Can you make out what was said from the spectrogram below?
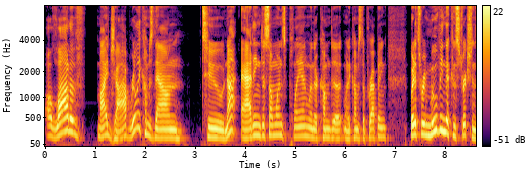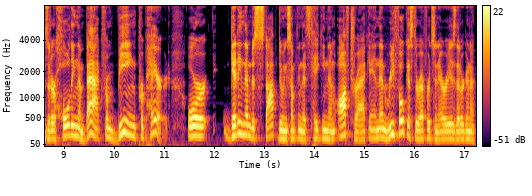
a lot of my job really comes down to not adding to someone's plan when they come to when it comes to prepping, but it's removing the constrictions that are holding them back from being prepared or getting them to stop doing something that's taking them off track and then refocus their efforts in areas that are going to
